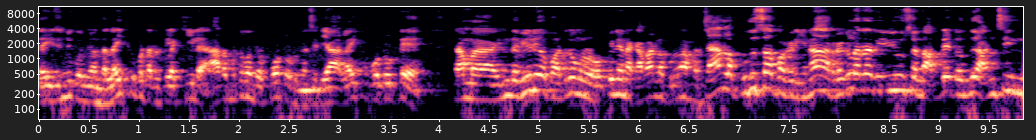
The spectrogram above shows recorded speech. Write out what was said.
தயவு செஞ்சு கொஞ்சம் அந்த லைக் பட்டன் இருக்குல்ல கீழே. அதை மட்டும் கொஞ்சம் போட்டு விடுங்க சரியா? லைக் போட்டு விட்டு நம்ம இந்த வீடியோ பார்த்துட்டு உங்களோட ஒப்பீனியனை கமெண்ட்ல கொடுங்க. நம்ம சேனலை புதுசா பாக்குறீங்கன்னா ரெகுலரா ரிவ்யூஸ் அண்ட் அப்டேட் வந்து அன்சீன்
